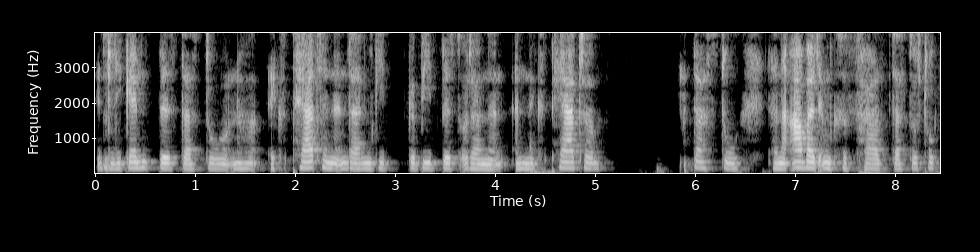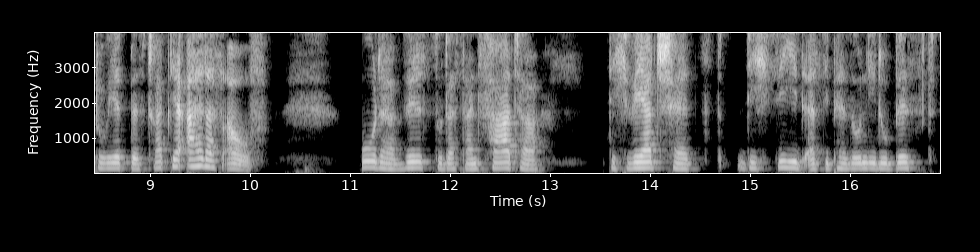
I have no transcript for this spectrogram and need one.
intelligent bist, dass du eine Expertin in deinem Gebiet bist oder ein Experte, dass du deine Arbeit im Griff hast, dass du strukturiert bist. Schreib dir all das auf. Oder willst du, dass dein Vater dich wertschätzt, dich sieht als die Person, die du bist,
